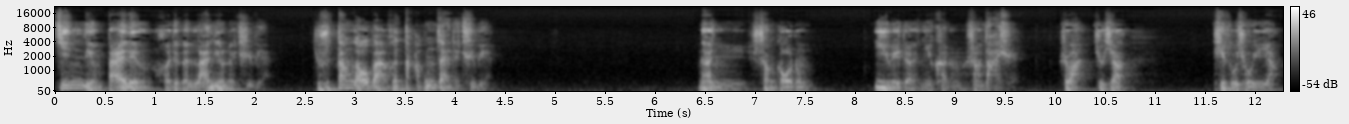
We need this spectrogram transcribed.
金领、白领和这个蓝领的区别，就是当老板和打工仔的区别。那你上高中，意味着你可能上大学，是吧？就像踢足球一样，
